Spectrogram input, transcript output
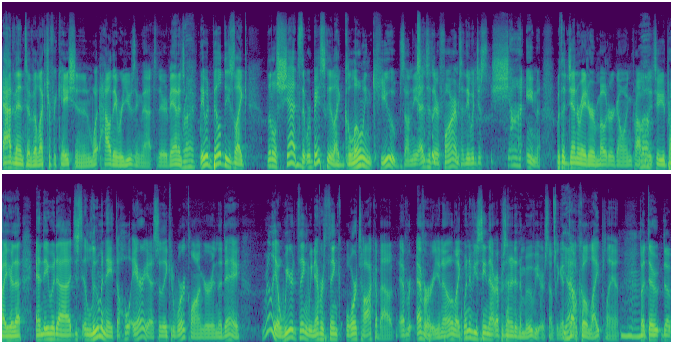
advent of electrification and what how they were using that to their advantage. Right. They would build these like little sheds that were basically like glowing cubes on the edge of their farms and they would just shine with a generator motor going probably Wow. too. You'd probably hear that. And they would uh, just illuminate the whole area so they could work longer in the day really a weird thing we never think or talk about ever ever you know like when have you seen that represented in a movie or something a Yeah. delco light plant mm-hmm. but the the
